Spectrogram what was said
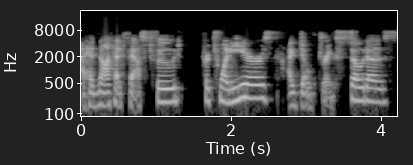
I had not had fast food for 20 years. I don't drink sodas.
